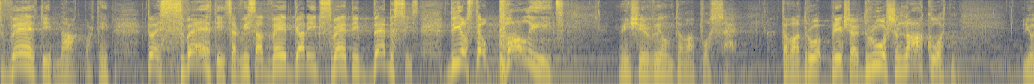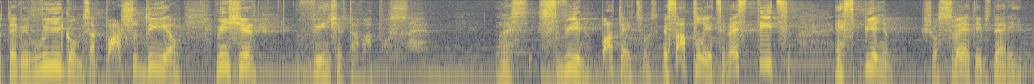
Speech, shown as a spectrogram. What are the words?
svētība nāk par tevi. Tu esi svētīts ar visādi veidu garīgu svētību debesīs. Dievs tev palīdz! Viņš ir vilni tavā pusē. Tavā dro, priekšā ir droša nākotne, jo tev ir līgums ar pašu Dievu. Viņš ir, viņš ir tavā pusē. Un es svinu, pateicos, es apliecinu, es ticu, es pieņemu šo svētības derību,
